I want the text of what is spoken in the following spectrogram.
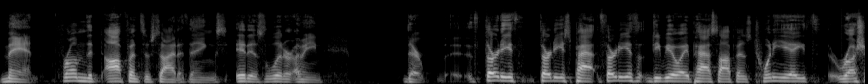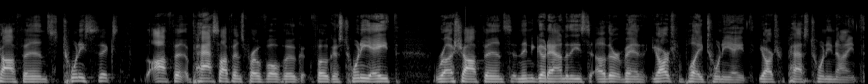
man, from the offensive side of things, it is literally. I mean, they're 30th 30th pa- 30th DVOA pass offense, 28th rush offense, 26th offen- pass offense pro fo- focus, 28th rush offense, and then you go down to these other advanced yards per play 28th, yards per pass 29th,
